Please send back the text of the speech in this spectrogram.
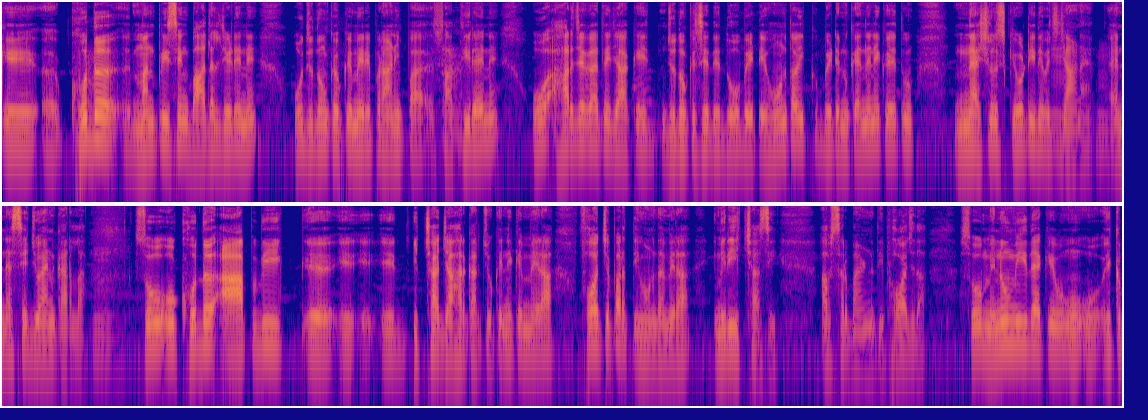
ਕਿ ਖੁਦ ਮਨਪ੍ਰੀਤ ਸਿੰਘ ਬਾਦਲ ਜਿਹੜੇ ਨੇ ਉਹ ਜਦੋਂ ਕਿਉਂਕਿ ਮੇਰੇ ਪੁਰਾਣੀ ਸਾਥੀ ਰਹੇ ਨੇ ਉਹ ਹਰ ਜਗ੍ਹਾ ਤੇ ਜਾ ਕੇ ਜਦੋਂ ਕਿਸੇ ਦੇ ਦੋ ਬੇਟੇ ਹੋਣ ਤਾਂ ਇੱਕ ਬੇਟੇ ਨੂੰ ਕਹਿੰਦੇ ਨੇ ਕਿ ਤੂੰ ਨੈਸ਼ਨਲ ਸਿਕਿਉਰਿਟੀ ਦੇ ਵਿੱਚ ਜਾਣਾ ਹੈ ਐਨਐਸਏ ਜੁਆਇਨ ਕਰ ਲਾ। ਸੋ ਉਹ ਖੁਦ ਆਪ ਵੀ ਇੱਛਾ ਜ਼ਾਹਰ ਕਰ ਚੁੱਕੇ ਨੇ ਕਿ ਮੇਰਾ ਫੌਜ 'ਚ ਭਰਤੀ ਹੋਣ ਦਾ ਮੇਰਾ ਮੇਰੀ ਇੱਛਾ ਸੀ। ਅਫਸਰ ਬਣਨ ਦੀ ਫੌਜ ਦਾ। ਸੋ ਮੈਨੂੰ ਉਮੀਦ ਹੈ ਕਿ ਉਹ ਇੱਕ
